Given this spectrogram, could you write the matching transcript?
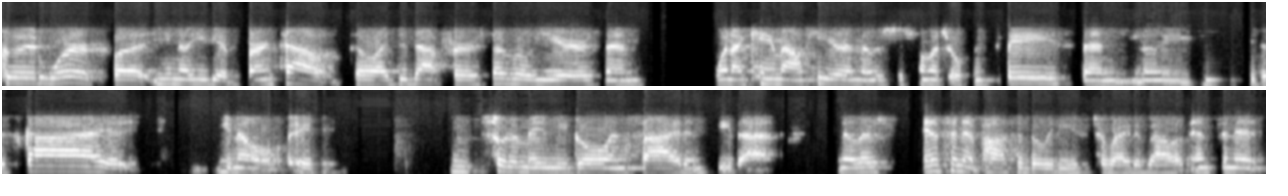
good work, but you know, you get burnt out. So I did that for several years, and when I came out here, and there was just so much open space, and you know, you can see the sky. It, you know, it sort of made me go inside and see that. You know, there's infinite possibilities to write about, infinite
